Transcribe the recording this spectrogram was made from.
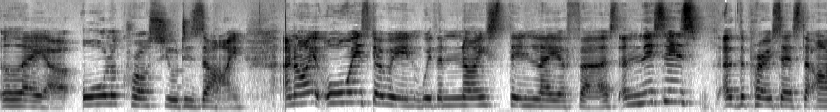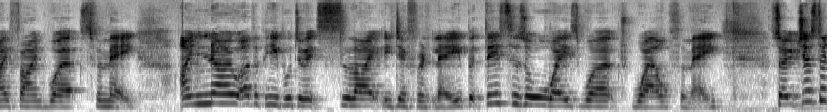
layer all across your design. And I always go in with a nice thin layer first. And this is uh, the process that I find works for me. I know other people do it slightly differently, but this has always worked well for me. So just a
